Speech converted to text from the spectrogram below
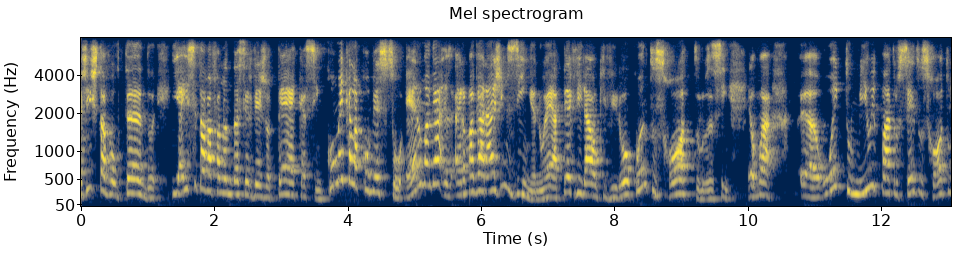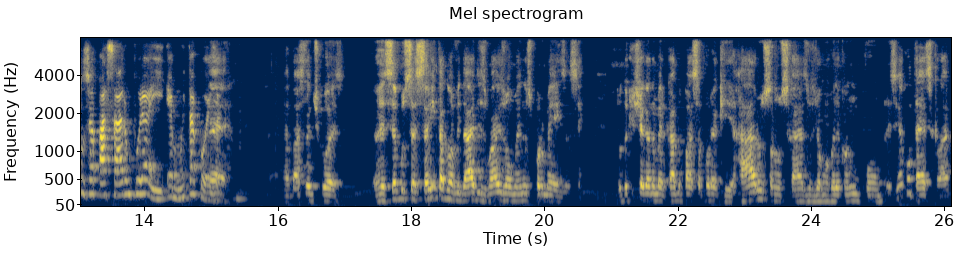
A gente está voltando, e aí você estava falando da cervejoteca, assim, como é que ela começou? Era uma, era uma garagenzinha, não é? Até virar o que virou, quantos rótulos, assim, é uma... é, 8.400 rótulos já passaram por aí, é muita coisa. É, é bastante coisa. Eu recebo 60 novidades mais ou menos por mês, assim. Tudo que chega no mercado passa por aqui. Raros são os casos de alguma coisa que eu não compro. Isso acontece, claro.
